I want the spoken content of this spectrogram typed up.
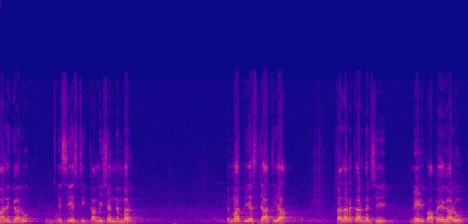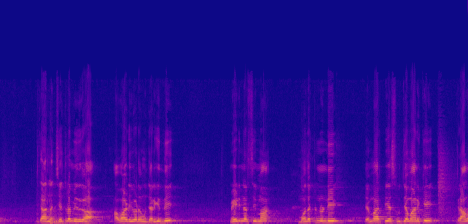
మాదిగ గారు SC ST commission member MRPS జాతీయ ప్రధాన కార్యదర్శి మేడి పాపయ్య గారు గారిన చేతుల మీదుగా అవార్డు ఇవ్వడం జరిగింది. మేడి నరసింహ మొదటి నుండి ఎంఆర్పిఎస్ ఉద్యమానికి గ్రామ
